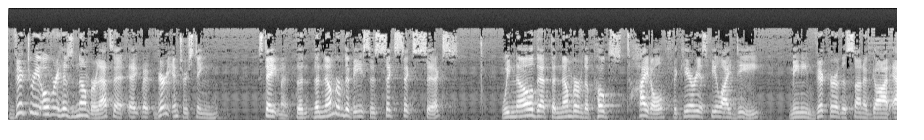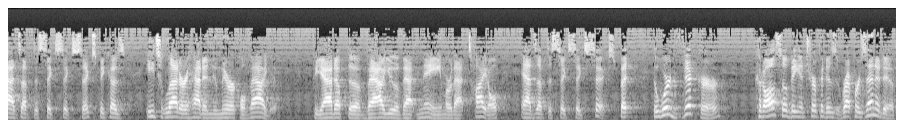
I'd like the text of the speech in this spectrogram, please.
Victory over his number. That's a, a, a very interesting statement. The, the number of the beast is 666. We know that the number of the Pope's title, Vicarius Filii meaning vicar of the Son of God adds up to 666 because each letter had a numerical value. If you add up the value of that name or that title, adds up to 666. But the word vicar could also be interpreted as representative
